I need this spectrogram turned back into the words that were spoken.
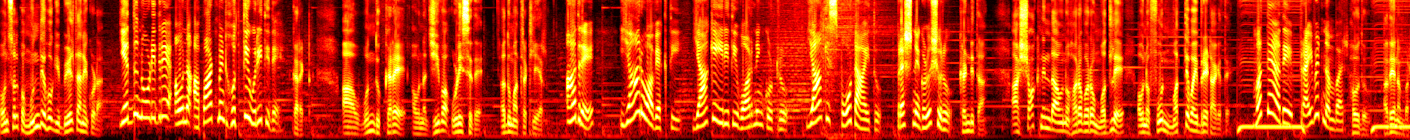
ಒಂದ್ ಸ್ವಲ್ಪ ಮುಂದೆ ಹೋಗಿ ಬೀಳ್ತಾನೆ ಕೂಡ. ಎದ್ದು ನೋಡಿದ್ರೆ ಅವನ ಅಪಾರ್ಟ್ಮೆಂಟ್ ಹೊತ್ತಿ ಉರಿತಿದೆ. ಕರೆಕ್ಟ್. ಆ ಒಂದು ಕರೆ ಅವನ ಜೀವ ಉಳಿಸಿದೆ. ಅದು ಮಾತ್ರ ಕ್ಲಿಯರ್. ಆದ್ರೆ ಯಾರು ಆ ವ್ಯಕ್ತಿ? ಯಾಕೆ ಈ ರೀತಿ ವಾರ್ನಿಂಗ್ ಕೊಟ್ರು? ಯಾಕೆ ಸ್ಫೋಟ ಆಯ್ತು? ಪ್ರಶ್ನೆಗಳು ಶುರು. ಖಂಡಿತ. ಆ ಶಾಕ್ನಿಂದ ಅವನು ಹೊರಬರೋ ಮೊದಲೇ ಅವನ ಫೋನ್ ಮತ್ತೆ ವೈಬ್ರೇಟ್ ಆಗುತ್ತೆ. ಮತ್ತೆ ಅದೇ ಪ್ರೈವೇಟ್ ನಂಬರ್. ಹೌದು ಅದೇ ನಂಬರ್.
